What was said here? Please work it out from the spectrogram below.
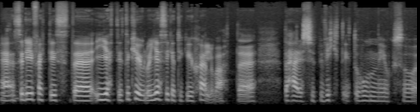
Eh, så det är faktiskt eh, jättekul och Jessica tycker ju själv att eh, det här är superviktigt och hon är också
